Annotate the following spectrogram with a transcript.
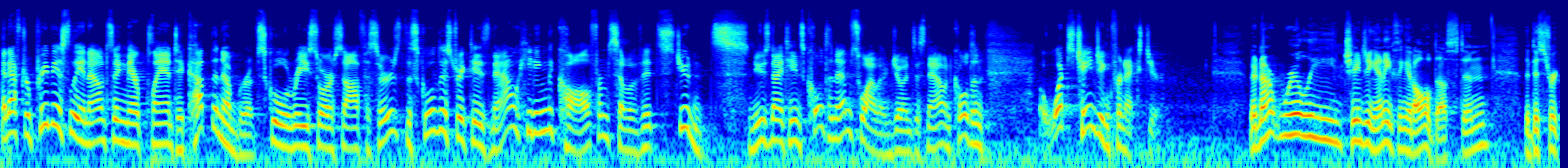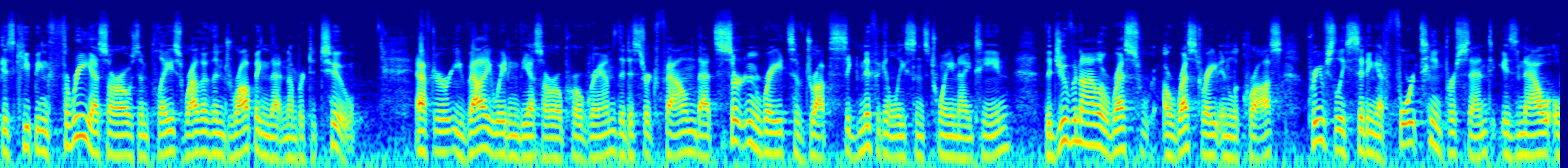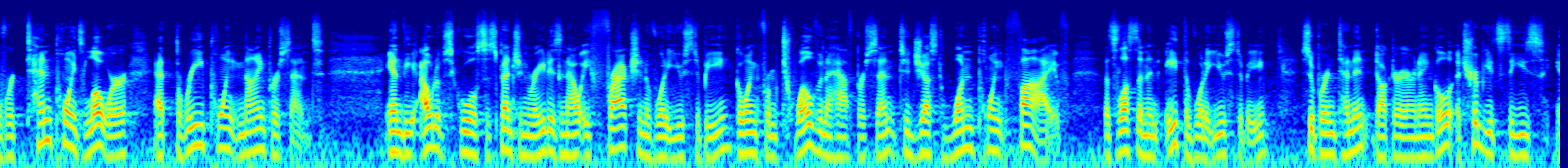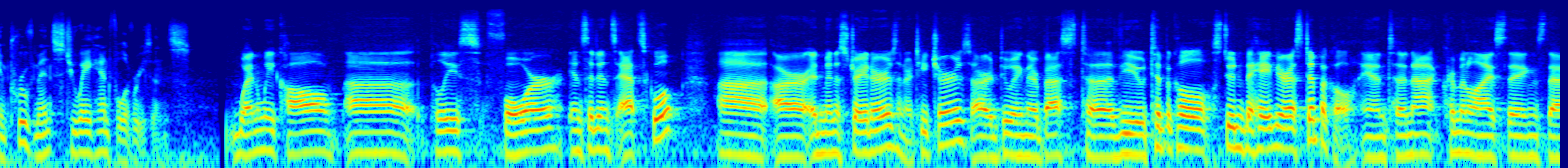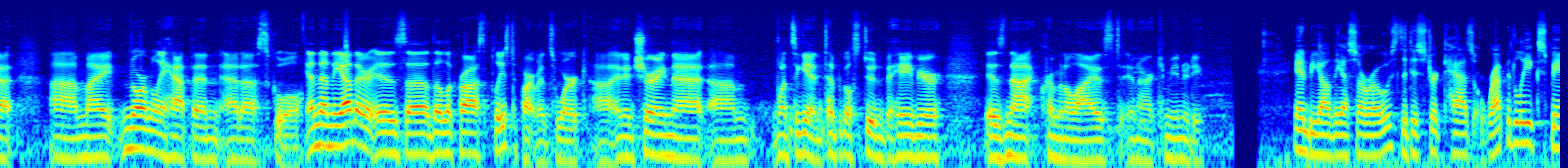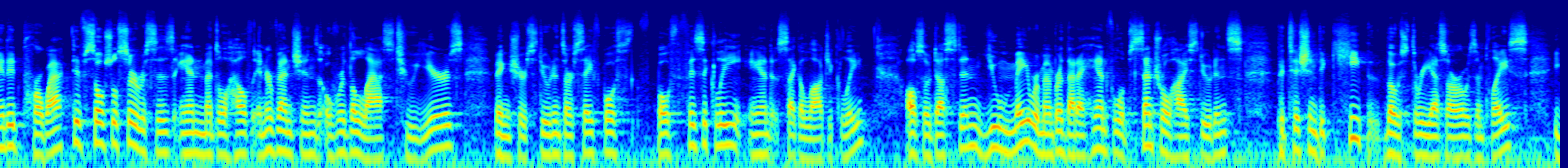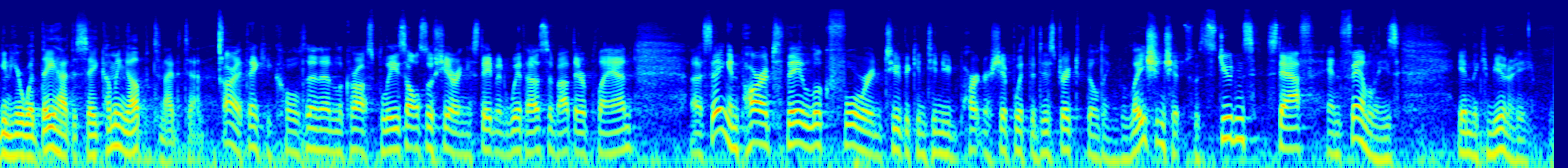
And after previously announcing their plan to cut the number of school resource officers, the school district is now heeding the call from some of its students. News 19's Colton Emsweiler joins us now. And Colton, what's changing for next year? They're not really changing anything at all, Dustin. The district is keeping three SROs in place rather than dropping that number to two. After evaluating the SRO program, the district found that certain rates have dropped significantly since 2019. The juvenile arrest, arrest rate in La Crosse, previously sitting at 14%, is now over 10 points lower at 3.9%. And the out of school suspension rate is now a fraction of what it used to be, going from 12.5% to just 1.5. That's less than an eighth of what it used to be. Superintendent Dr. Aaron Engel attributes these improvements to a handful of reasons. When we call uh, police for incidents at school, uh, our administrators and our teachers are doing their best to view typical student behavior as typical and to not criminalize things that uh, might normally happen at a school. And then the other is uh, the La Crosse Police Department's work uh, in ensuring that, um, once again, typical student behavior is not criminalized in our community. And beyond the SROs, the district has rapidly expanded proactive social services and mental health interventions over the last two years, making sure students are safe both, both physically and psychologically. Also, Dustin, you may remember that a handful of Central High students petitioned to keep those three SROs in place. You can hear what they had to say coming up tonight at 10. All right, thank you, Colton. And La Crosse Police also sharing a statement with us about their plan uh, saying in part they look forward to the continued partnership with the district, building relationships with students, staff, and families in the community.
